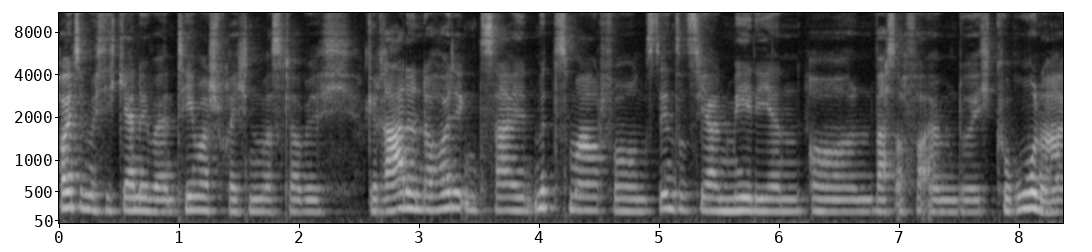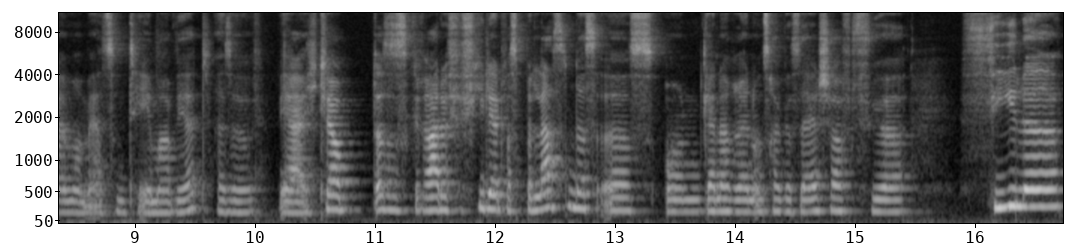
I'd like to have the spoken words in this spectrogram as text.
heute möchte ich gerne über ein Thema sprechen, was, glaube ich, gerade in der heutigen Zeit mit Smartphones, den sozialen Medien und was auch vor allem durch Corona immer mehr zum Thema wird. Also ja, ich glaube, dass es gerade für viele etwas Belastendes ist und generell in unserer Gesellschaft für viele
